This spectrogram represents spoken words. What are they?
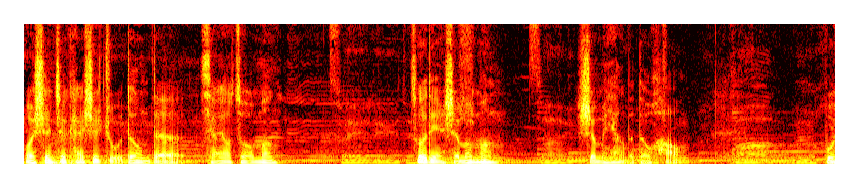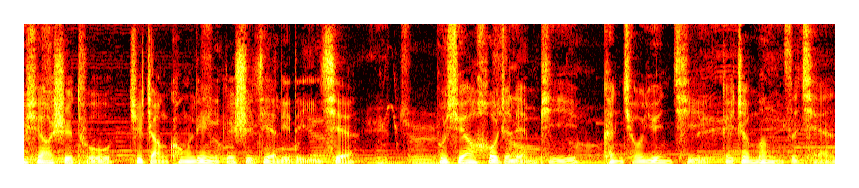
我甚至开始主动的想要做梦，做点什么梦，什么样的都好，不需要试图去掌控另一个世界里的一切，不需要厚着脸皮恳求运气给这梦字前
